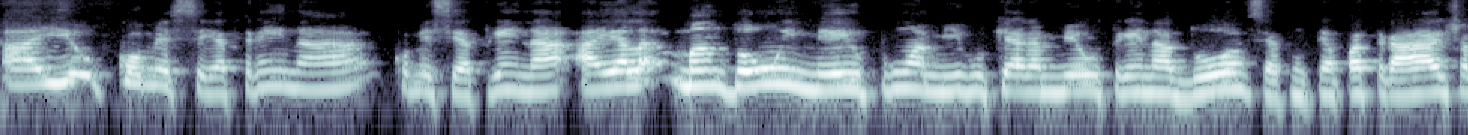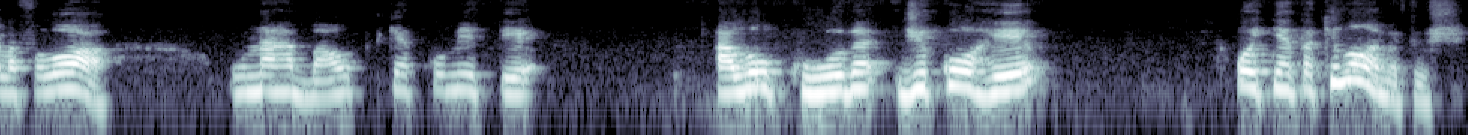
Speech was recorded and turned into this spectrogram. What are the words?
Aí eu comecei a treinar, comecei a treinar. Aí ela mandou um e-mail para um amigo que era meu treinador, certo? Um tempo atrás. Ela falou: Ó, o Narbal quer cometer a loucura de correr 80 quilômetros,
